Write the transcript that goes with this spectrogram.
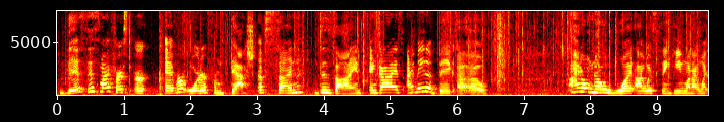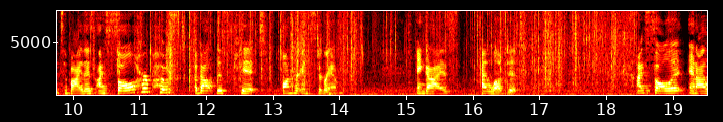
This is my first er ever order from Dash of Sun Designs. And guys, I made a big uh-oh. I don't know what I was thinking when I went to buy this. I saw her post about this kit on her Instagram. And guys, I loved it. I saw it and I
